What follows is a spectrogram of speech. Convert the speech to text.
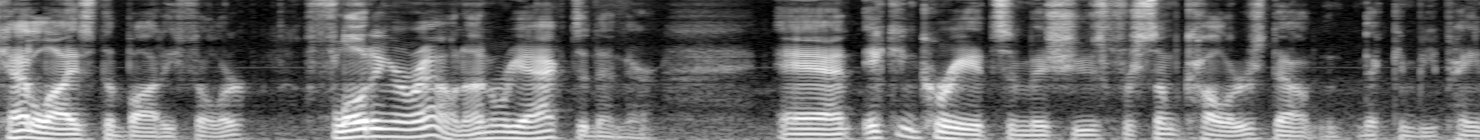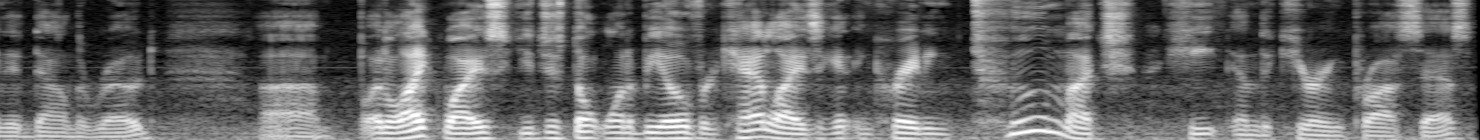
catalyze the body filler, floating around unreacted in there. And it can create some issues for some colors down that can be painted down the road. Uh, but likewise, you just don't want to be over catalyzing it and creating too much heat in the curing process,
